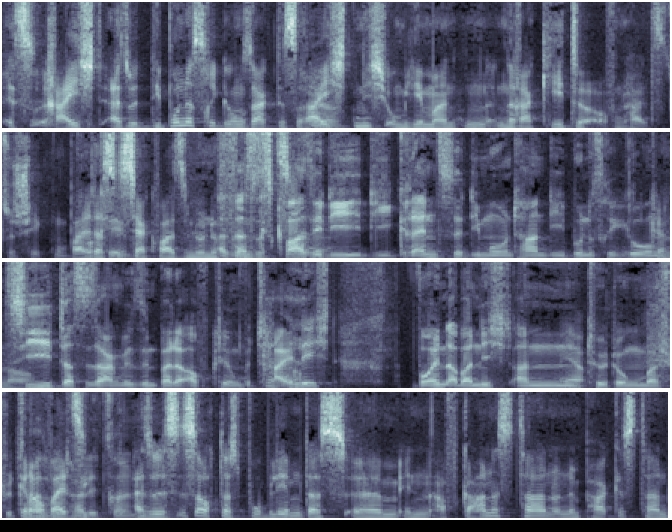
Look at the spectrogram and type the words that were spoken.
Es reicht, also die Bundesregierung sagt, es reicht nicht, um jemanden eine Rakete auf den Hals zu schicken, weil das Okay. ist ja quasi nur eine Also das ist quasi die, die Grenze, die momentan die Bundesregierung Genau. zieht, dass sie sagen, wir sind bei der Aufklärung beteiligt, wollen aber nicht an Ja. Tötungen beispielsweise Genau, weil sie, beteiligt sein. also es ist auch das Problem, dass ähm, in Afghanistan und in Pakistan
